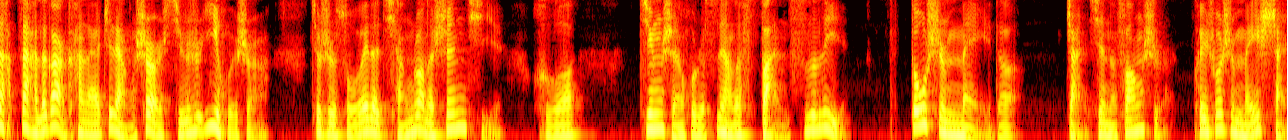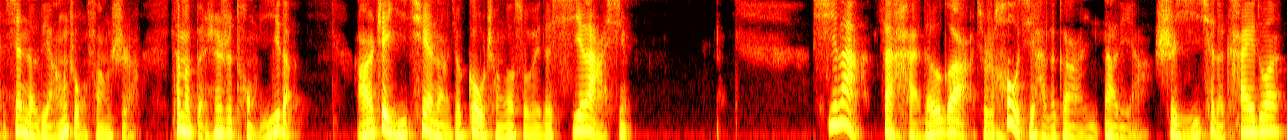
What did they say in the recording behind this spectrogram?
在在海德格尔看来，这两个事儿其实是一回事儿，就是所谓的强壮的身体和精神或者思想的反思力，都是美的展现的方式，可以说是美闪现的两种方式啊，它们本身是统一的，而这一切呢，就构成了所谓的希腊性。希腊在海德格尔，就是后期海德格尔那里啊，是一切的开端，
